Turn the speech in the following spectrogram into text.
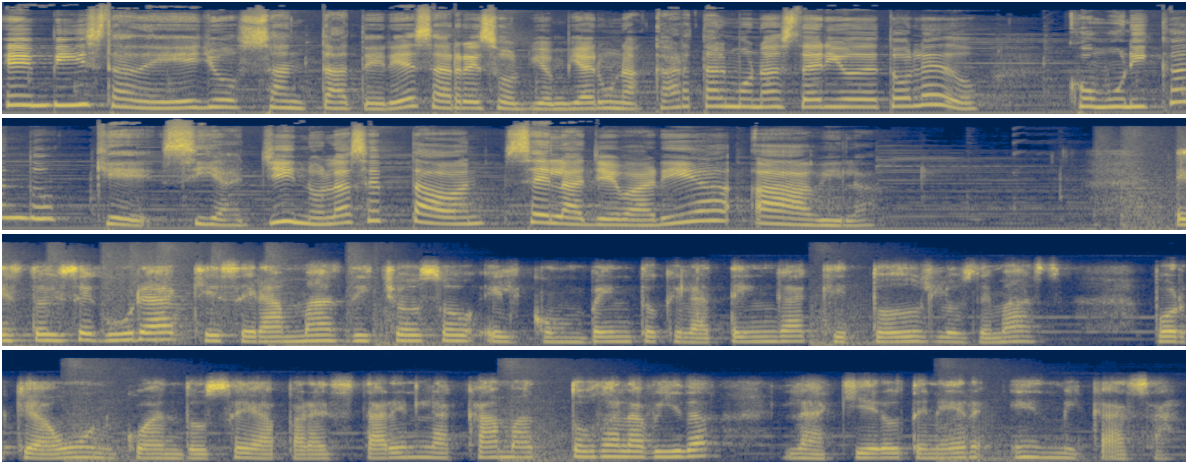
En vista de ello, Santa Teresa resolvió enviar una carta al monasterio de Toledo, comunicando que si allí no la aceptaban, se la llevaría a Ávila. Estoy segura que será más dichoso el convento que la tenga que todos los demás, porque aun cuando sea para estar en la cama toda la vida, la quiero tener en mi casa.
